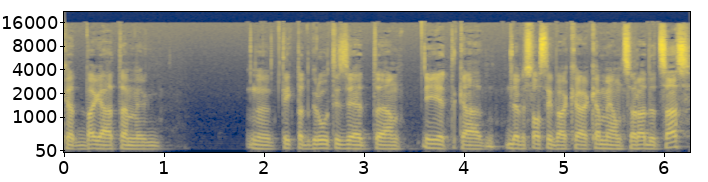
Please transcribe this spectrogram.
ka bagātam ir nu, tikpat grūti iziet, um, iet kā debesu valstībā, kā kamielis ar radu cas.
